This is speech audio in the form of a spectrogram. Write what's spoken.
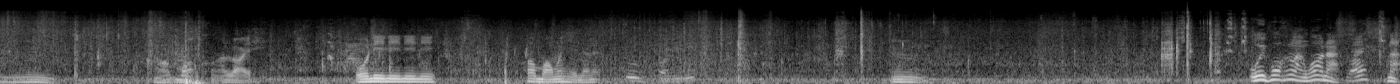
อืมเหมาะเหมาะของอร่อย โอ้นี่นี่นี่นี่พ่อมองไม่เห็นนะเนี่ยอืมพอดีนี้อืม โอ้ยพ่อข้างหลังพ่อน่ะ ไหนน่ะ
